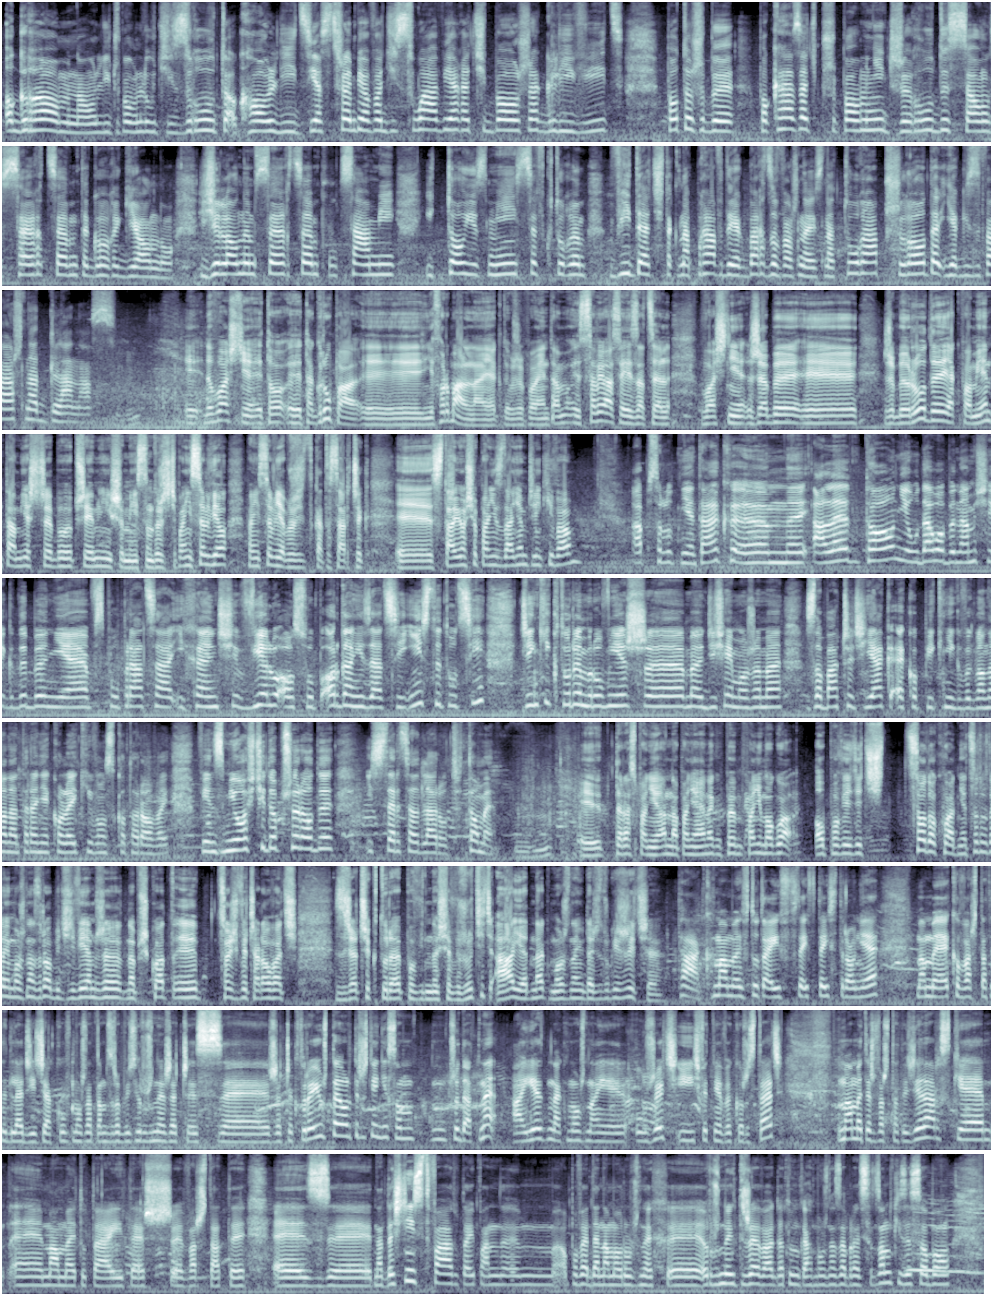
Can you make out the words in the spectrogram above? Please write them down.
ogromną liczbą ludzi z Ród, okolic, Jastrzębia, Wodzisławia, Raciborza, Gliwic, po to, żeby pokazać, przypomnieć, że Rudy są sercem tego regionu, zielonym sercem, płucami. I to jest miejsce, w którym widać tak naprawdę, jak bardzo ważna jest natura, przyroda i jak jest ważna dla nas. Y, No właśnie, to y, ta grupa y, nieformalna, jak dobrze pamiętam, stawiała sobie za cel właśnie, żeby, żeby Rudy, jak pamiętam, jeszcze były przyjemniejszym miejscem do życia. Pani Sylwio, Pani Sylwia Brzozicka-Tesarczyk, y, stają się Pani zdaniem dzięki Wam? Absolutnie tak, ale to nie udałoby nam się, gdyby nie współpraca i chęć wielu osób, organizacji, instytucji, dzięki którym również dzisiaj możemy zobaczyć, jak ekopiknik wygląda na terenie kolejki wąskotorowej. Więc miłości do przyrody i z serca dla ród. To my. Y, Teraz Pani Anna, Pani Janek, jakby Pani mogła opowiedzieć, co dokładnie, co tutaj można zrobić. Wiem, że na przykład y, coś wyczarować z rzeczy, które powinno się wyrzucić, a jednak można im dać drugie życie. Tak, mamy tutaj w tej, w tej stronie, mamy ekowarsztaty dla dzieciaków, można tam zrobić różne rzeczy z e, rzeczy, które już teoretycznie nie są mm, przydatne, a jednak można je użyć i świetnie wykorzystać. Mamy też warsztaty zielarskie, e, mamy tutaj też warsztaty e, z nadleśnictwa, tutaj pan opowiada nam o różnych, e, różnych drzewach, gatunkach, można zabrać sadzonki ze sobą,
